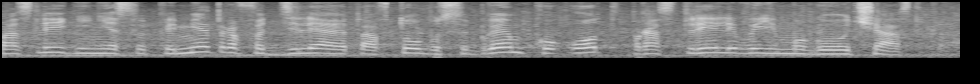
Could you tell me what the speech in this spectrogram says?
Последние несколько метров отделяют автобус и Бремку от простреливаемого участка.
